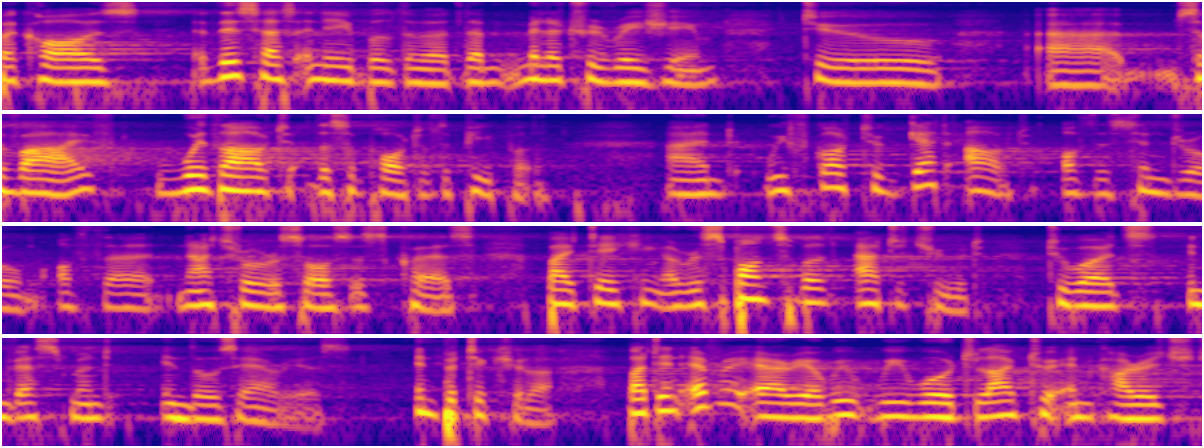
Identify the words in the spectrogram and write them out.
because this has enabled the, the military regime to uh, survive without the support of the people. And we've got to get out of the syndrome of the natural resources curse by taking a responsible attitude towards investment in those areas, in particular. But in every area, we, we would like to encourage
